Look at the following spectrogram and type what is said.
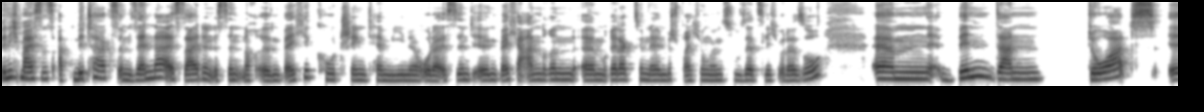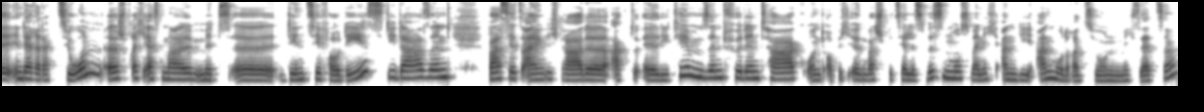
bin ich meistens ab mittags im Sender, es sei denn, es sind noch irgendwelche Coaching-Termine oder es sind irgendwelche anderen ähm, redaktionellen Besprechungen zusätzlich oder so. Ähm, bin dann dort äh, in der Redaktion, äh, spreche erstmal mit äh, den CVDs, die da sind, was jetzt eigentlich gerade aktuell die Themen sind für den Tag und ob ich irgendwas Spezielles wissen muss, wenn ich an die Anmoderationen mich setze.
